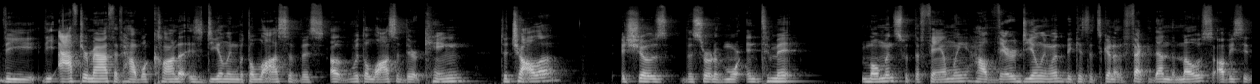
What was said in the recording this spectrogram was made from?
the the aftermath of how Wakanda is dealing with the loss of this of with the loss of their king T'Challa. It shows the sort of more intimate moments with the family, how they're dealing with it, because it's going to affect them the most. Obviously,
